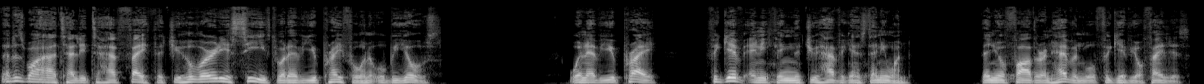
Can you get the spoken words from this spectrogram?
That is why I tell you to have faith that you have already received whatever you pray for and it will be yours. Whenever you pray, forgive anything that you have against anyone. Then your Father in heaven will forgive your failures.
